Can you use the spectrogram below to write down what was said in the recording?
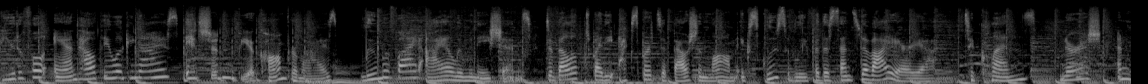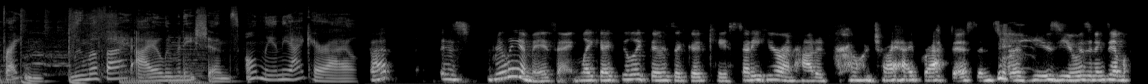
Beautiful and healthy looking eyes? It shouldn't be a compromise. Lumify Eye Illuminations, developed by the experts at Bausch & Lomb exclusively for the sensitive eye area. To cleanse, nourish, and brighten. Lumify Eye Illuminations, only in the eye care aisle. That is really amazing. Like I feel like there's a good case study here on how to grow a dry eye practice and sort of use you as an example.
